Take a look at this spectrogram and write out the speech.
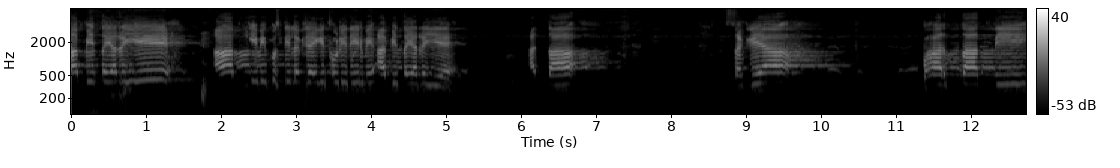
आप भी तैयार रहिए आपकी भी कुश्ती लग जाएगी थोड़ी देर में आप भी तैयार रहिए आता सगळ्या भारतातली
